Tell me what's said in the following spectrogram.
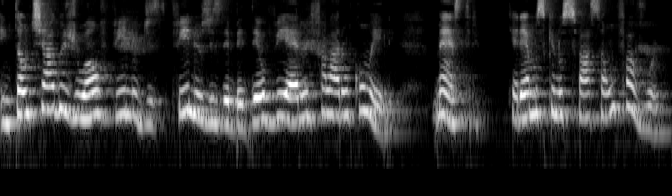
Então Tiago e João, filho de, filhos de Zebedeu, vieram e falaram com ele: Mestre, queremos que nos faça um favor.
